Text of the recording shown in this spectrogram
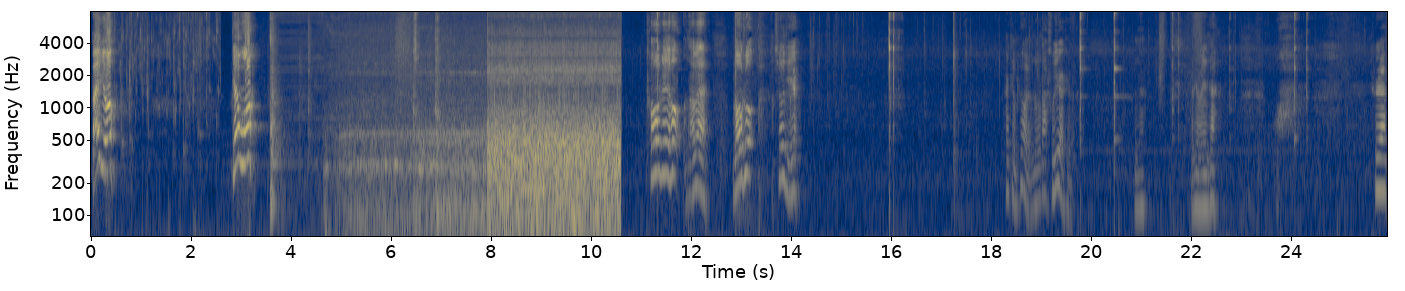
白酒，点火。焯好水以后，咱们捞出清洗，还挺漂亮，跟个大树叶似的。你看，老铁们，你看，哇，是不是？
